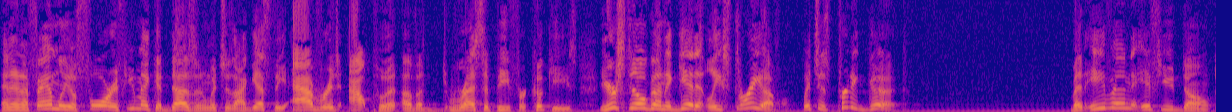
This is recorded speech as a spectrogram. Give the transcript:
And in a family of four, if you make a dozen, which is, I guess, the average output of a recipe for cookies, you're still going to get at least three of them, which is pretty good. But even if you don't,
